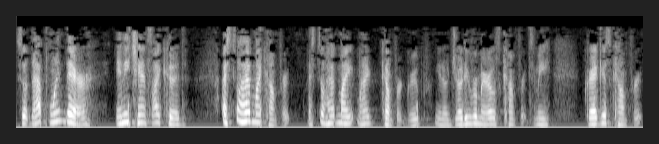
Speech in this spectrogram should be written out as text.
So at that point there, any chance I could, I still have my comfort. I still have my, my comfort group. You know, Jody Romero's comfort to me. Craig is comfort.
